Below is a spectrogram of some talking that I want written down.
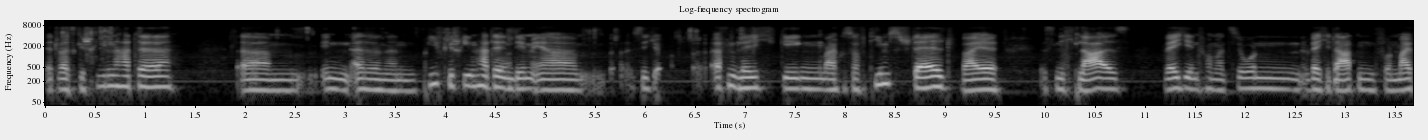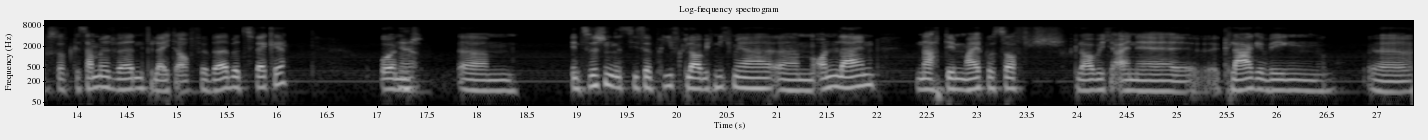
etwas geschrieben hatte, ähm, in, also einen Brief geschrieben hatte, in dem er sich öffentlich gegen Microsoft Teams stellt, weil es nicht klar ist, welche Informationen, welche Daten von Microsoft gesammelt werden, vielleicht auch für Werbezwecke. Und ja. ähm, inzwischen ist dieser Brief, glaube ich, nicht mehr ähm, online, nachdem Microsoft, glaube ich, eine Klage wegen äh,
